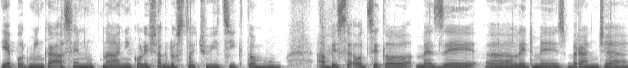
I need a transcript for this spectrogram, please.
je podmínka asi nutná, nikoli však dostačující k tomu, aby se ocitl mezi uh, lidmi z branže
